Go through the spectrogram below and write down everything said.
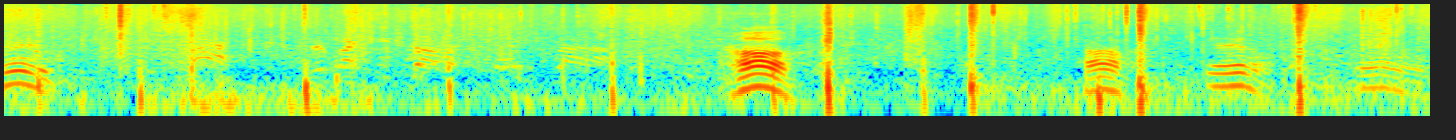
Evet. Ha. Ha. Evet. Evet.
